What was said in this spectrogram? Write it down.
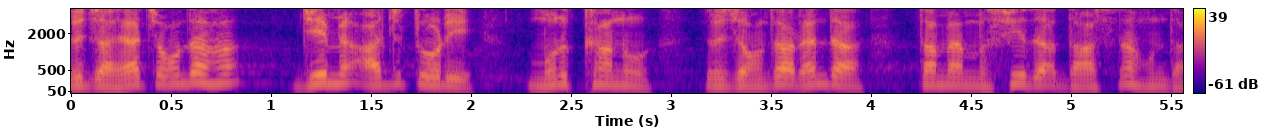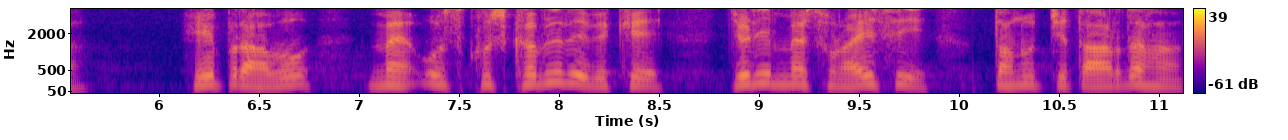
ਰਜਾਇਆ ਚਾਹੁੰਦਾ ਹਾਂ? ਜੇ ਮੈਂ ਅੱਜ ਤੋੜੀ ਮਨੁੱਖਾਂ ਨੂੰ ਰਜਾਉਂਦਾ ਰਹਿੰਦਾ, ਤਾਂ ਮੈਂ ਮਸੀਹ ਦਾ ਦਾਸ ਨਾ ਹੁੰਦਾ। ਹੇ ਭਰਾਵੋ, ਮੈਂ ਉਸ ਖੁਸ਼ਖਬਰੀ ਦੇ ਵਿਖੇ ਜਿਹੜੀ ਮੈਂ ਸੁਣਾਈ ਸੀ, ਤੁਹਾਨੂੰ ਚਿਤਾਰਦਾ ਹਾਂ,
